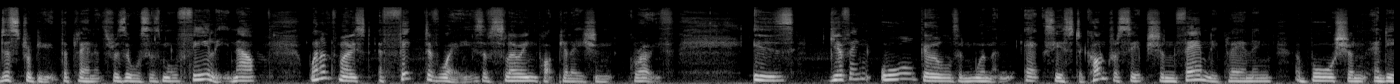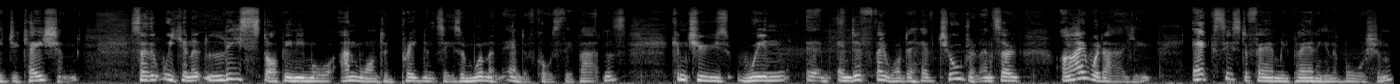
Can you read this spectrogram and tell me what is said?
distribute the planet's resources more fairly. Now, one of the most effective ways of slowing population growth is giving all girls and women access to contraception, family planning, abortion, and education so that we can at least stop any more unwanted pregnancies and women, and of course their partners, can choose when and, and if they want to have children. And so I would argue access to family planning and abortion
